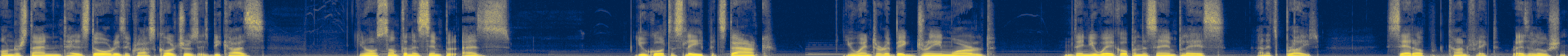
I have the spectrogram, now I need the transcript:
understand and tell stories across cultures is because, you know, something as simple as you go to sleep, it's dark, you enter a big dream world, then you wake up in the same place and it's bright. Set up conflict resolution.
